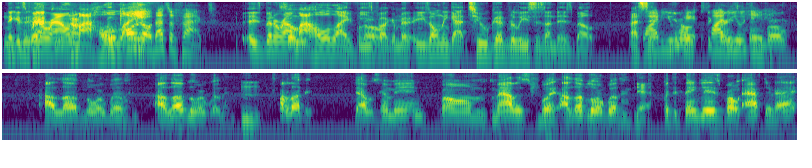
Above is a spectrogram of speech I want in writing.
Nigga's been around Not- my whole oh, life. Oh no, that's a fact. He's been around So, my whole life. He's bro. fucking been. He's only got two good releases under his belt. That's Why it. do you, You know hate? Why do crazy you thing, hate it? bro? I love Lord Willing. I love Lord Willing. Mm. I love it. That was him in um Malice, but I love Lord Willing. Yeah. But the thing is, bro, after that,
